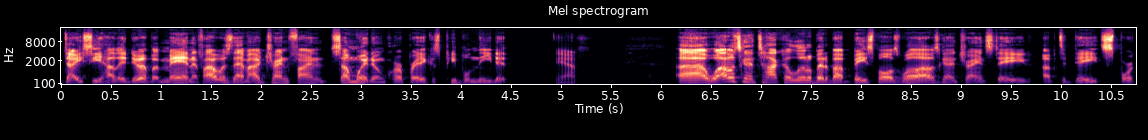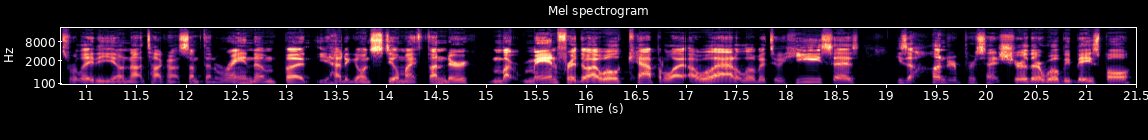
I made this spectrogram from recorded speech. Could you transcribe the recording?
dicey how they do it. But man, if I was them, I'd try and find some way to incorporate it because people need it. Yeah. Uh, well, I was going to talk a little bit about baseball as well. I was going to try and stay up to date, sports related. You know, not talking about something random, but you had to go and steal my thunder. Ma- Manfred, though, I will capitalize. I will add a little bit to it. He says he's hundred percent sure there will be baseball.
